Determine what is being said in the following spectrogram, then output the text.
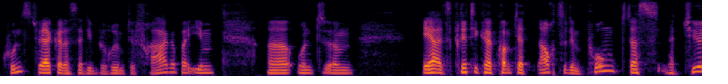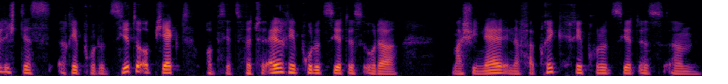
Kunstwerke. Das ist ja die berühmte Frage bei ihm. Äh, und ähm, er als Kritiker kommt ja auch zu dem Punkt, dass natürlich das reproduzierte Objekt, ob es jetzt virtuell reproduziert ist oder maschinell in der Fabrik reproduziert ist, ähm,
